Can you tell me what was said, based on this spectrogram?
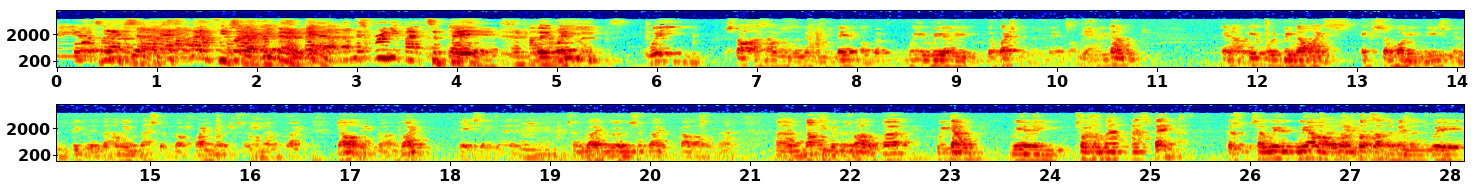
Yes, Yeah. yes, thank you, sir. We do, yeah. Let's bring it back to beer. And, I mean, we, Midlands. we style ourselves as the Midlands Beer Club, but we really the West Midlands Beer Club. Yeah. We don't, you know, it would be nice if somebody in the East Midlands, people in, I mean, Leicester have got frameworks, so we have a great, Derby have got a great beer scene there, some great brewers, some great fellows on that, um, Nottingham as well, but we don't really touch on that aspect, because, so we, we are, although we call ourselves the Midlands, we're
